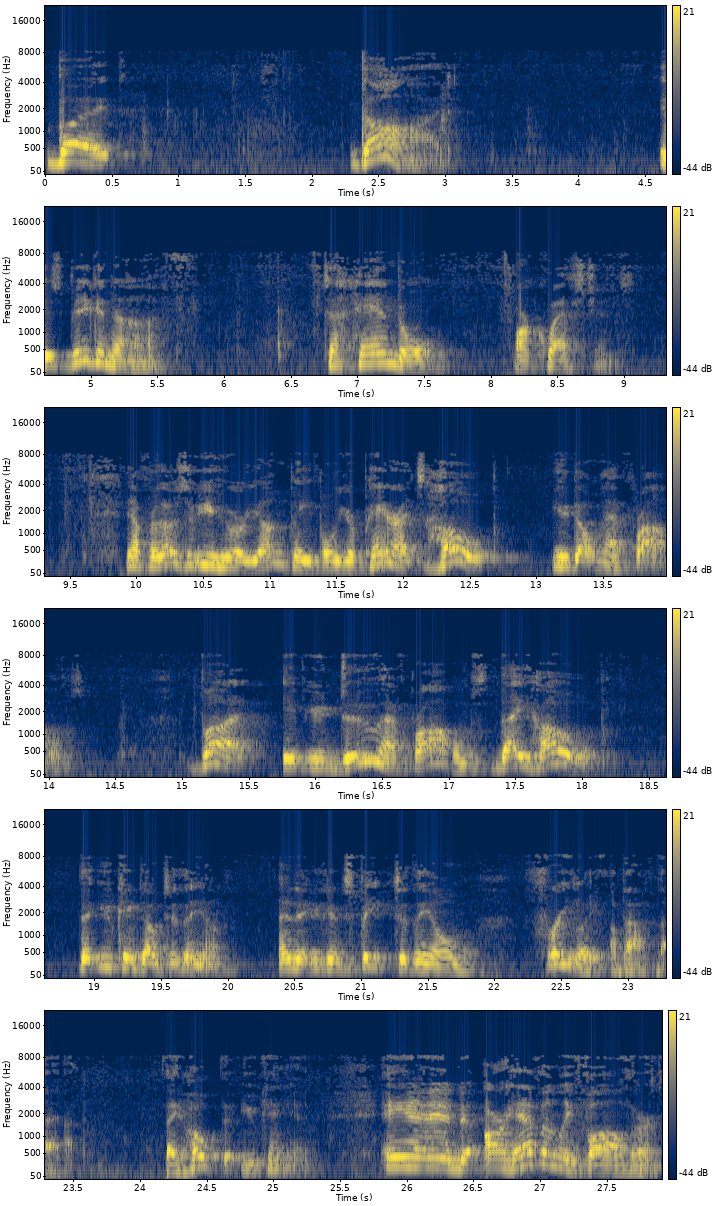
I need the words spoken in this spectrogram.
But God is big enough to handle our questions. Now, for those of you who are young people, your parents hope you don't have problems. But if you do have problems, they hope that you can go to them and that you can speak to them freely about that. They hope that you can. And our Heavenly Father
